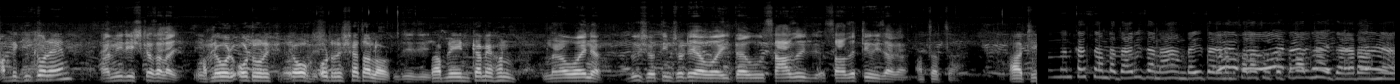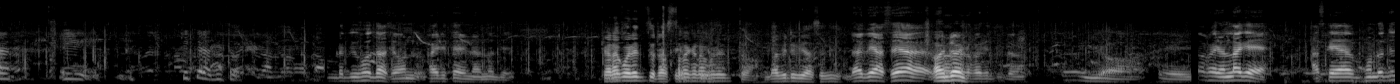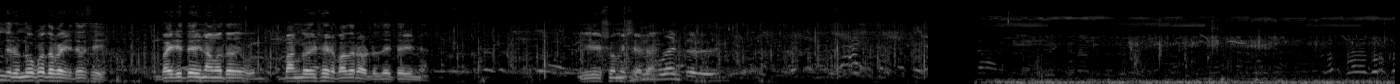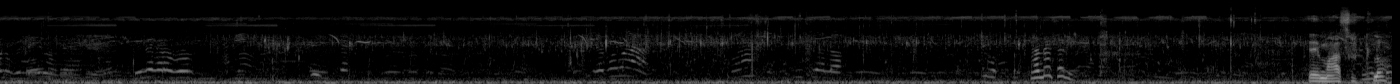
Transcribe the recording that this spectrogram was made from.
আপনি কি করেন? আমি রিক্সা চালাই। আপনি অটো রিক্সা- অটো রিক্সা। চালক। জি জি। আপনি ইনকাম এখন না হয় না। দুইশো তিনশো টাকা হয়। তা ও সাজ সাজের টি ওই জায়গা। আচ্ছা আচ্ছা। আর ঠিক আপনার কাছে আমরা দাবি জানা আমরা এই জায়গাটা চলাচল করতে পারি না এই জায়গাটা এই ঠিক করে দিত আমরা বিপদ আছে অন ফাইতে না নদী কেনা করে দিত রাস্তাটা কেনা করে দিত? দাবি টাবি আছে দাবি আছে আইন যাই। ফাইরন লাগে। আজকে পনেরো দিন ধরে নৌকা বাইরে আছে। বাইরে তারি না আমাদের বাংলাদেশের বাজার আউটে যাইতে পারি না। এই সমস্যাটা। ఏ మా సుట్లో?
